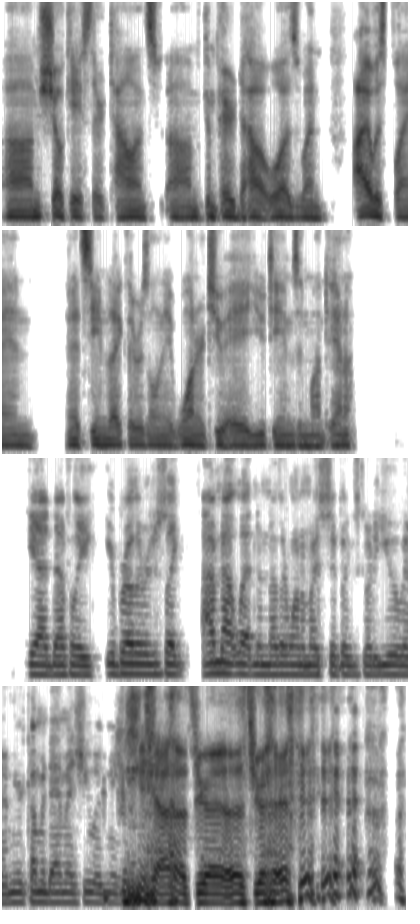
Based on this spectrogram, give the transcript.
um, showcase their talents compared to how it was when i was playing and it seemed like there was only one or two AAU teams in Montana. Yeah, definitely. Your brother was just like, I'm not letting another one of my siblings go to U of M. You're coming to MSU with me. yeah, that's right. That's right.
